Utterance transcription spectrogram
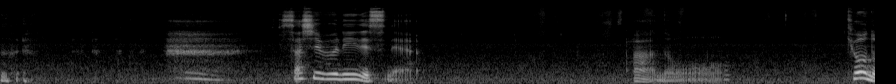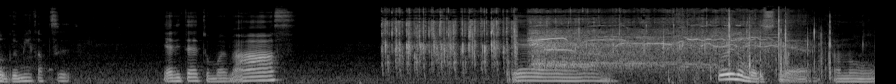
久しぶりですね。あの今日のグミカツやりたいと思います。イエーというのもですね、あの、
